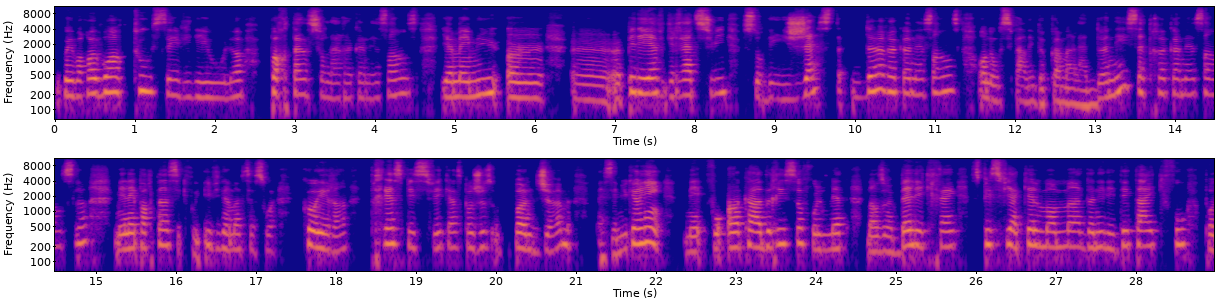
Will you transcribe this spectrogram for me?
vous pouvez revoir tous ces vidéos-là portant sur la reconnaissance. Il y a même eu un, PDF gratuit sur des gestes de reconnaissance. On a aussi parlé de comment la donner, cette reconnaissance-là. Mais l'important, c'est qu'il faut évidemment que ce soit cohérent, très spécifique. Hein, Ce n'est pas juste bon job, ben, c'est mieux que rien. Mais il faut encadrer ça, il faut le mettre dans un bel écran, spécifier à quel moment, donner les détails qu'il faut pour,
